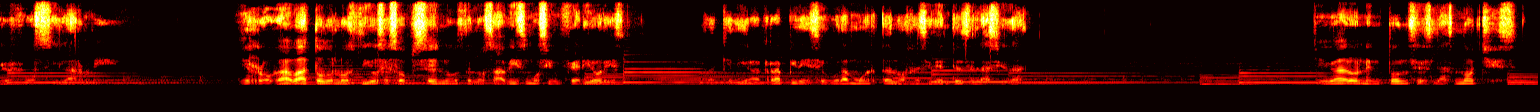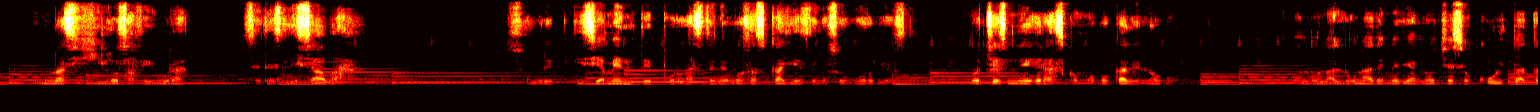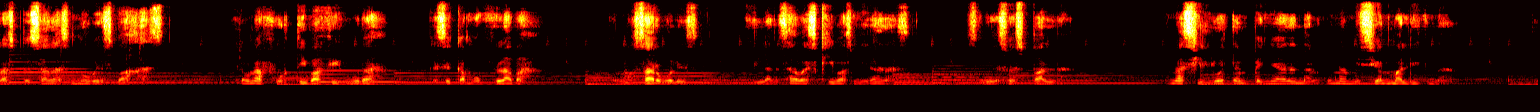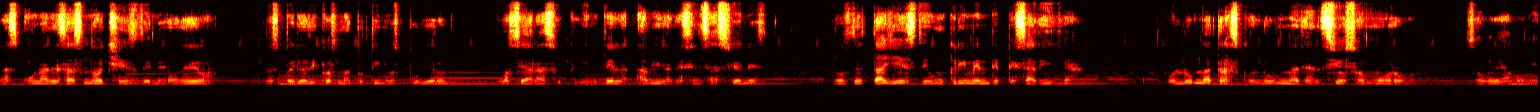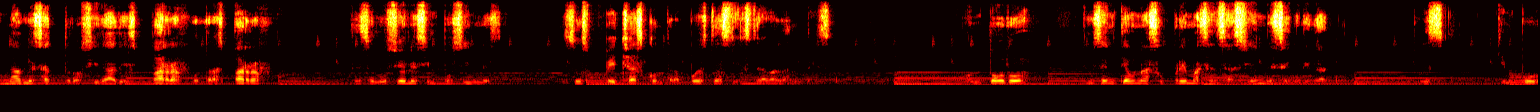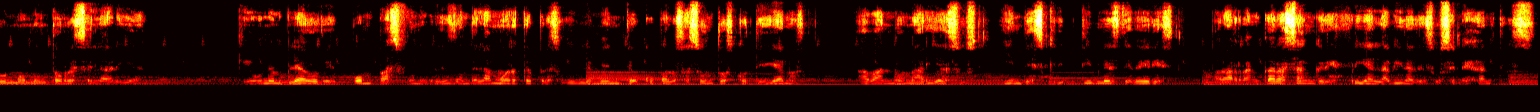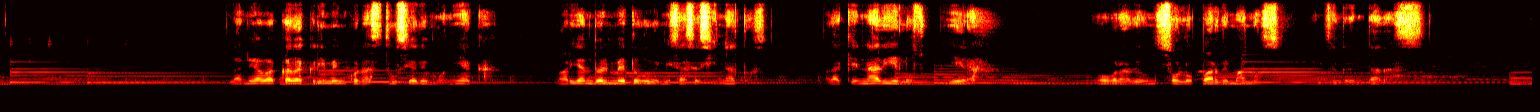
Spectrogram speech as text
refocilarme. Y rogaba a todos los dioses obscenos de los abismos inferiores para que dieran rápida y segura muerte a los residentes de la ciudad. Llegaron entonces las noches, en una sigilosa figura se deslizaba subrepticiamente por las tenebrosas calles de los suburbios, noches negras como boca de lobo, cuando la luna de medianoche se oculta tras pesadas nubes bajas. Era una furtiva figura que se camuflaba con los árboles y lanzaba esquivas miradas sobre su espalda, una silueta empeñada en alguna misión maligna tras una de esas noches de merodeo, los periódicos matutinos pudieron vocear a su clientela ávida de sensaciones los detalles de un crimen de pesadilla, columna tras columna de ansioso morbo sobre abominables atrocidades, párrafo tras párrafo, de soluciones imposibles y sospechas contrapuestas y extravagantes. Con todo, yo sentía una suprema sensación de seguridad pues ¿quién por un momento recelaría que un empleado de pompas fúnebres donde la muerte presumiblemente ocupa los asuntos cotidianos abandonaría sus indescriptibles deberes para arrancar a sangre fría la vida de sus semejantes? Planeaba cada crimen con astucia demoníaca, variando el método de mis asesinatos para que nadie lo supiera, obra de un solo par de manos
